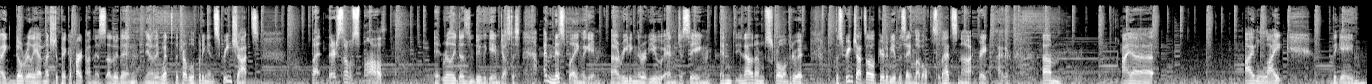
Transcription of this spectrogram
I don't really have much to pick apart on this other than, you know, they went to the trouble of putting in screenshots, but they're so small it really doesn't do the game justice. I miss playing the game, uh, reading the review, and just seeing. And now that I'm scrolling through it, the screenshots all appear to be of the same level, so that's not great either. Um, I uh, I like the game.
